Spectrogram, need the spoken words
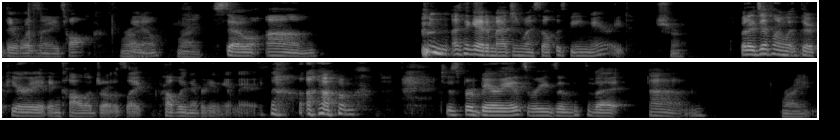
there wasn't any talk, Right. you know. Right. So um, I think I'd imagined myself as being married. Sure. But I definitely went through a period in college where I was like, probably never going to get married. um, just for various reasons. But um, Right.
